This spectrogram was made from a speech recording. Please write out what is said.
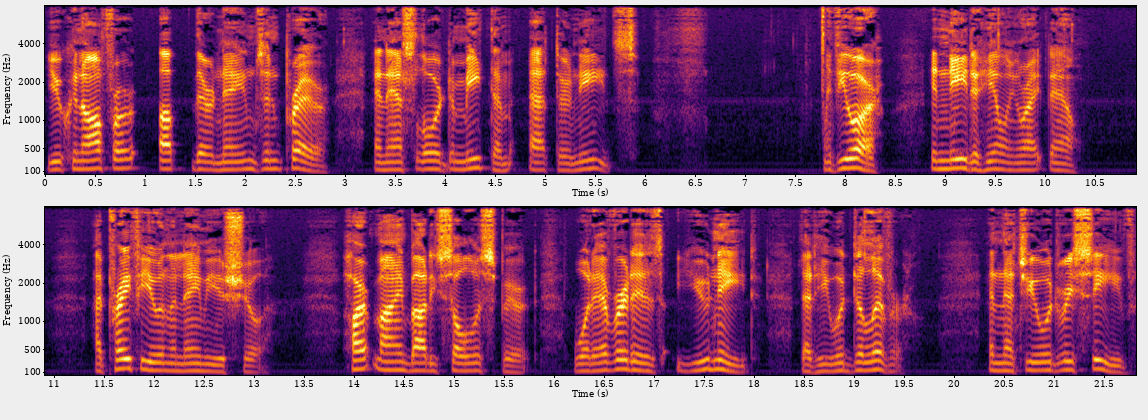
you can offer up their names in prayer and ask Lord to meet them at their needs. If you are in need of healing right now, I pray for you in the name of Yeshua. Heart, mind, body, soul, or spirit, whatever it is you need, that He would deliver and that you would receive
